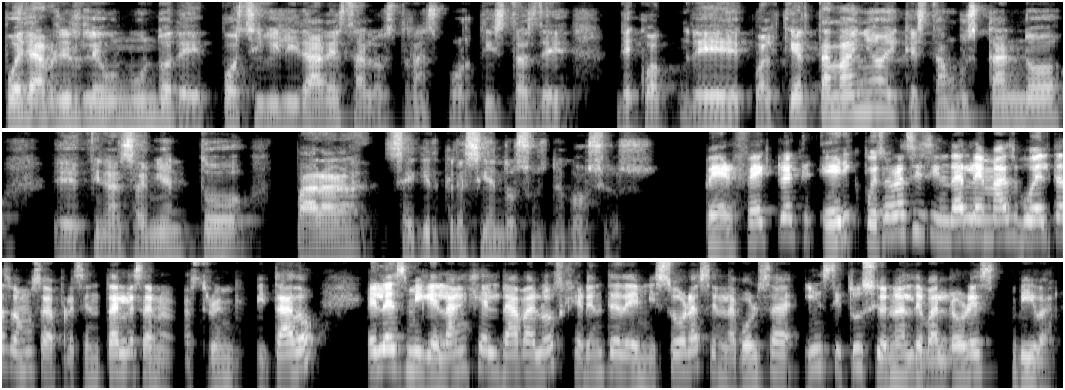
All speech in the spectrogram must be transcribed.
puede abrirle un mundo de posibilidades a los transportistas de, de, cualquier tamaño y que están buscando eh, financiamiento para seguir creciendo sus negocios. Perfecto, Eric. Pues ahora sí, sin darle más vueltas, vamos a presentarles a nuestro invitado. Él es Miguel Ángel Dávalos, gerente de emisoras en la Bolsa Institucional de Valores Viva.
